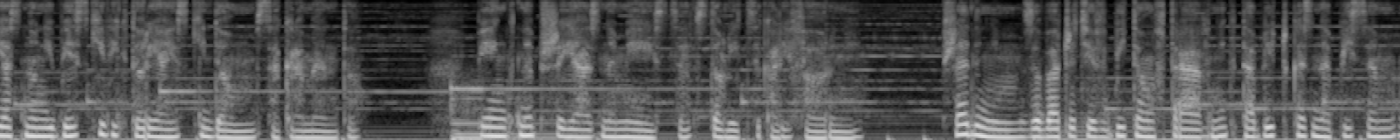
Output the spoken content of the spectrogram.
Jasno-niebieski wiktoriański dom w Sacramento. Piękne, przyjazne miejsce w stolicy Kalifornii. Przed nim zobaczycie wbitą w trawnik tabliczkę z napisem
